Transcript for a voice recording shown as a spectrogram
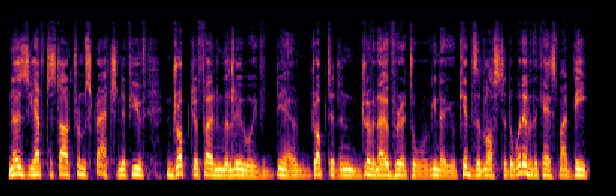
knows you have to start from scratch. And if you've dropped your phone in the loo or you've, you know, dropped it and driven over it or, you know, your kids have lost it or whatever the case might be,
